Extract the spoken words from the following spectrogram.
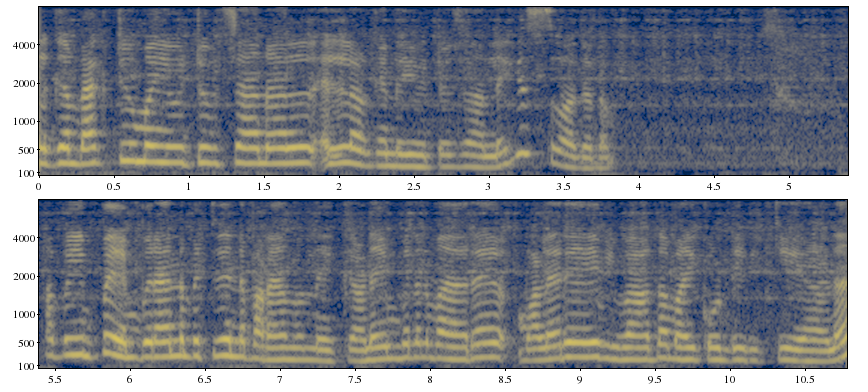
Welcome back to my YouTube channel എല്ലാവർക്കും എന്റെ യൂട്യൂബ് ചാനലിലേക്ക് സ്വാഗതം. അപ്പോൾ ഇപ്പോൾ എമ്പുരാനെ പറ്റി തന്നെ പറയാൻ വന്നേക്കാണ്. എമ്പുരാൻ വളരെ വളരെ വിവാദമായിക്കൊണ്ടിരിക്കുകയാണ്.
